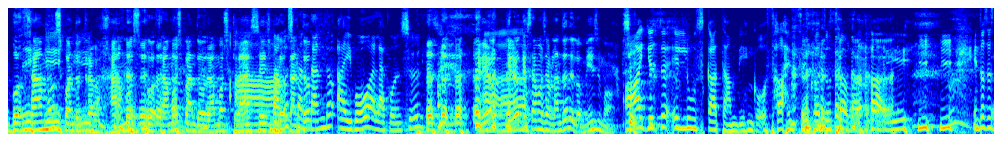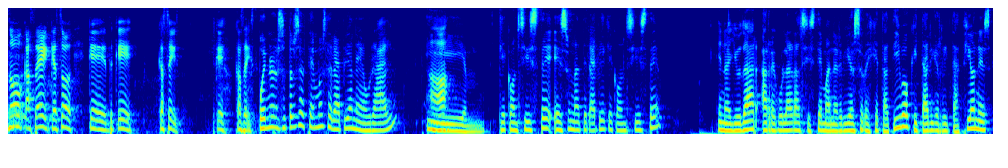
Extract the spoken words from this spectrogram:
gozamos cuando trabajamos, gozamos cuando damos clases. por lo Vamos tanto, cantando Aibo a la consulta. creo, Ah. creo que estamos hablando de lo mismo. Ay, yo Luzca también goza cuando trabaja. eh. Entonces, no, ¿qué hacéis? ¿Qué, eso- qué, de qué? ¿Qué hacéis? ¿Qué? ¿Qué hacéis? Bueno, nosotros hacemos terapia neural y Ah. mm, que consiste, es una terapia que consiste en ayudar a regular al sistema nervioso vegetativo, quitar irritaciones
